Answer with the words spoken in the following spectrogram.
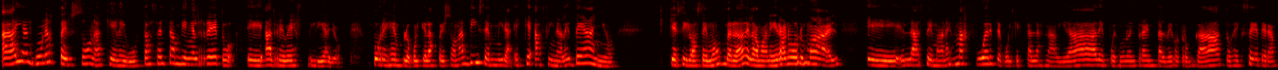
Hay algunas personas que le gusta hacer también el reto eh, al revés, diría yo. Por ejemplo, porque las personas dicen, mira, es que a finales de año, que si lo hacemos, ¿verdad? De la manera normal, eh, la semana es más fuerte porque están las navidades, pues uno entra en tal vez otros gastos, etcétera,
